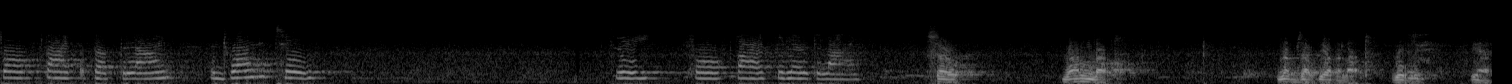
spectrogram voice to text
four, five above the line, and one, two, three, four, five below the line. So, one lot rubs out the other lot, really? Mm. Yes.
